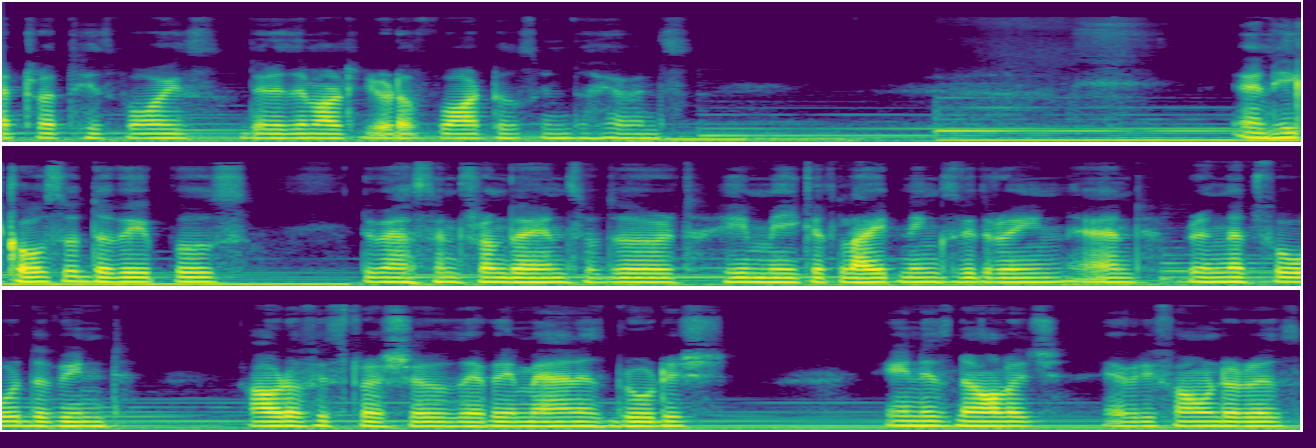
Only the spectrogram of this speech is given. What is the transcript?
uttereth his voice, there is a multitude of waters in the heavens. And he causeth the vapours to ascend from the ends of the earth. He maketh lightnings with rain, and bringeth forth the wind out of his treasures. Every man is brutish in his knowledge, every founder is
